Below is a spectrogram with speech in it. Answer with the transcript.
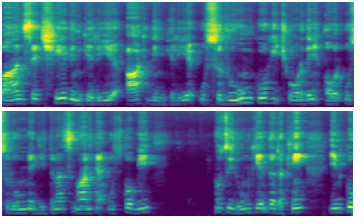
पाँच से छः दिन के लिए, आठ दिन के लिए उस रूम को ही छोड़ दें और उस रूम में जितना सामान है उसको भी उसी रूम के अंदर रखें। इनको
